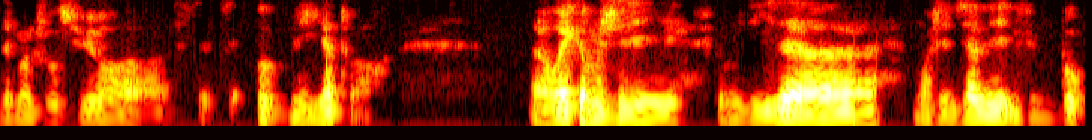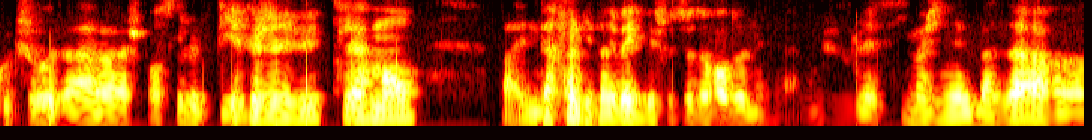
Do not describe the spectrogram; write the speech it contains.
des bonnes chaussures, euh, c'est obligatoire. Alors oui, comme je, dis, comme je disais, euh, moi, j'ai déjà vu beaucoup de choses. Euh, je pense que le pire que j'ai vu, clairement, bah, une personne qui est arrivée avec des chaussures de randonnée. Hein. je vous laisse imaginer le bazar. Euh,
